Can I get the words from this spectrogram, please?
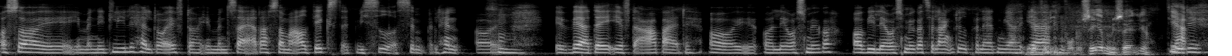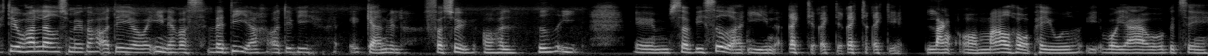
og så øh, jamen et lille halvt år efter, jamen, så er der så meget vækst, at vi sidder simpelthen og, mm. øh, hver dag efter arbejde og, øh, og laver smykker. Og vi laver smykker til langt ud på natten. Jeg, jeg, ja, fordi I producerer dem selv jo. Det er, ja. det, det er jo håndlavede smykker, og det er jo en af vores værdier, og det vi gerne vil forsøge at holde ved i. Øhm, så vi sidder i en rigtig, rigtig, rigtig, rigtig lang og meget hård periode, hvor jeg er oppe til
